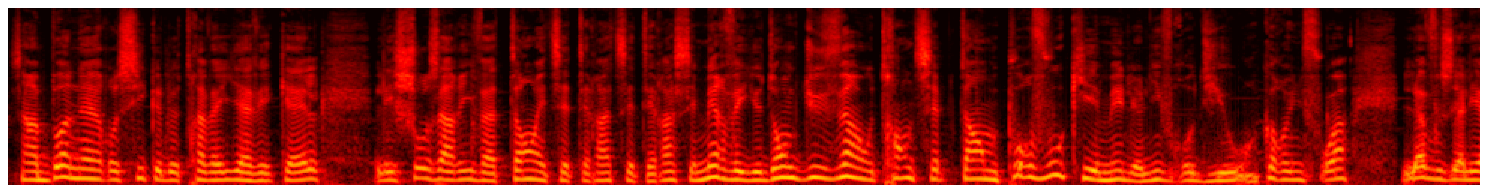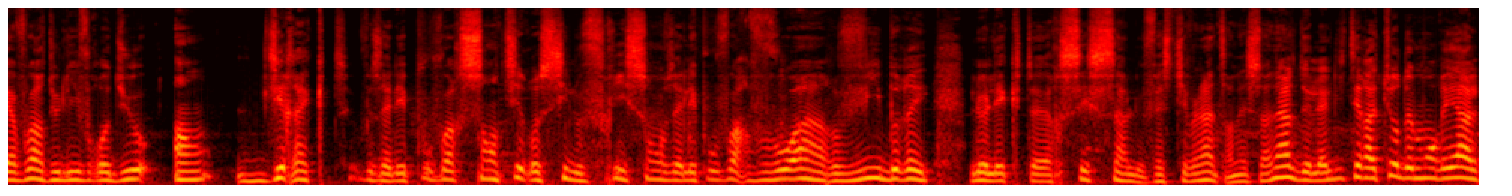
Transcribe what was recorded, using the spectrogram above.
C'est un bonheur aussi que de travailler avec elle. Les choses arrivent à etc., etc. C'est merveilleux. Donc, du 20 au 30 septembre, pour vous qui aimez le livre audio, encore une fois, là, vous allez avoir du livre audio en direct. Vous allez pouvoir sentir aussi le frisson, vous allez pouvoir voir, vibrer le lecteur. C'est ça, le Festival international de la littérature de Montréal.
